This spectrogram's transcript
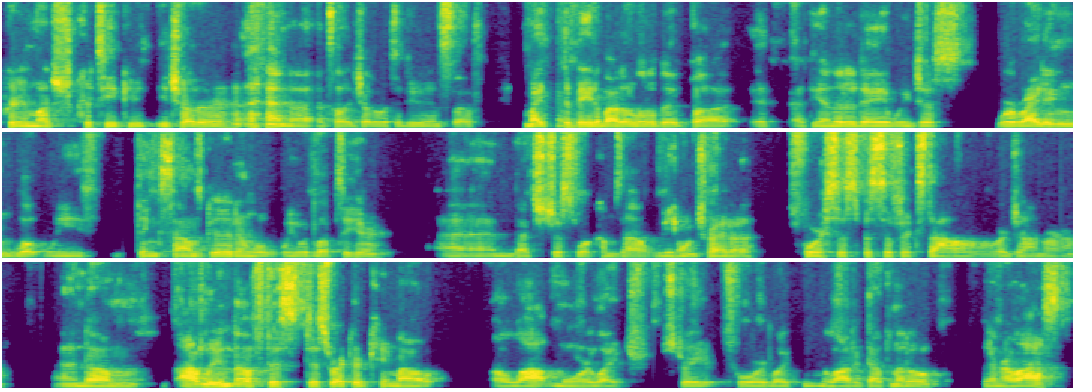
pretty much critique each other and uh, tell each other what to do and stuff. Might debate about it a little bit but it, at the end of the day we just we're writing what we think sounds good and what we would love to hear and that's just what comes out we don't try to force a specific style or genre. And um, oddly enough, this this record came out a lot more like straightforward, like melodic death metal than our last.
